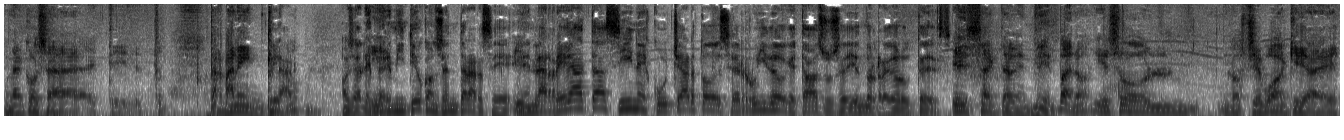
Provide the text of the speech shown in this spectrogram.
una cosa este, permanente Claro. ¿no? O sea, les Y- permitió concentrarse y- en la regata sin escuchar todo ese ruido que estaba sucediendo alrededor de ustedes. Exactamente. Bien. Bueno, y eso nos llevó a que eh,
